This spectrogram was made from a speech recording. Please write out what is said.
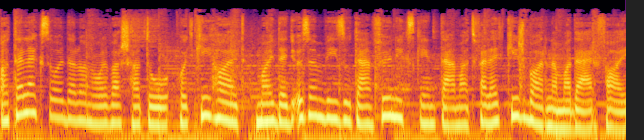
A Telex oldalon olvasható, hogy kihalt, majd egy özönvíz után főnixként támad fel egy kis barna madárfaj.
